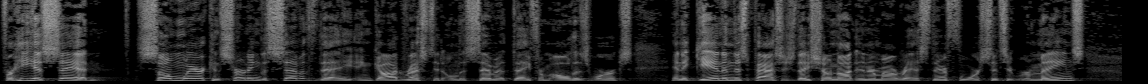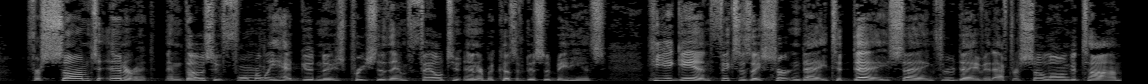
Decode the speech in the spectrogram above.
For he has said, somewhere concerning the seventh day, and God rested on the seventh day from all his works. And again in this passage, they shall not enter my rest. Therefore, since it remains for some to enter it, and those who formerly had good news preached to them failed to enter because of disobedience, he again fixes a certain day, today, saying through David, after so long a time,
